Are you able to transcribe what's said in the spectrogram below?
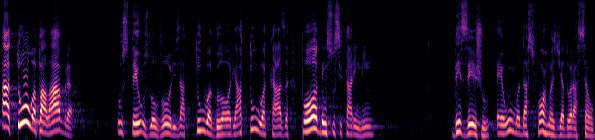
a tua palavra, os teus louvores, a tua glória, a tua casa podem suscitar em mim. Desejo é uma das formas de adoração.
